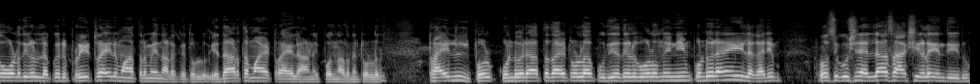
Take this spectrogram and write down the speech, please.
കോടതികളിലൊക്കെ ഒരു പ്രീ ട്രയൽ മാത്രമേ നടക്കത്തുള്ളൂ. യഥാർത്ഥമായ ട്രയലാണ് ഇപ്പോൾ നടന്നിട്ടുള്ളത്. ട്രയലിൽ ഇപ്പോൾ കൊണ്ടുവരാത്തതായിട്ടുള്ള പുതിയ തെളിവുകളൊന്നും ഇനിയും കൊണ്ടുവരാൻ കഴിയില്ല കാര്യം പ്രോസിക്യൂഷൻ എല്ലാ സാക്ഷികളെയും എന്ത് ചെയ്തു?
